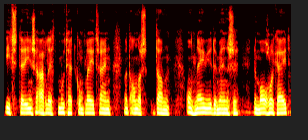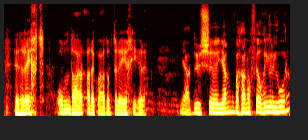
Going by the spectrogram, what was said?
iets ter inzage ligt, moet het compleet zijn, want anders dan ontneem je de mensen de mogelijkheid, het recht om daar adequaat op te reageren. Ja, dus Jan, we gaan nog veel van jullie horen.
